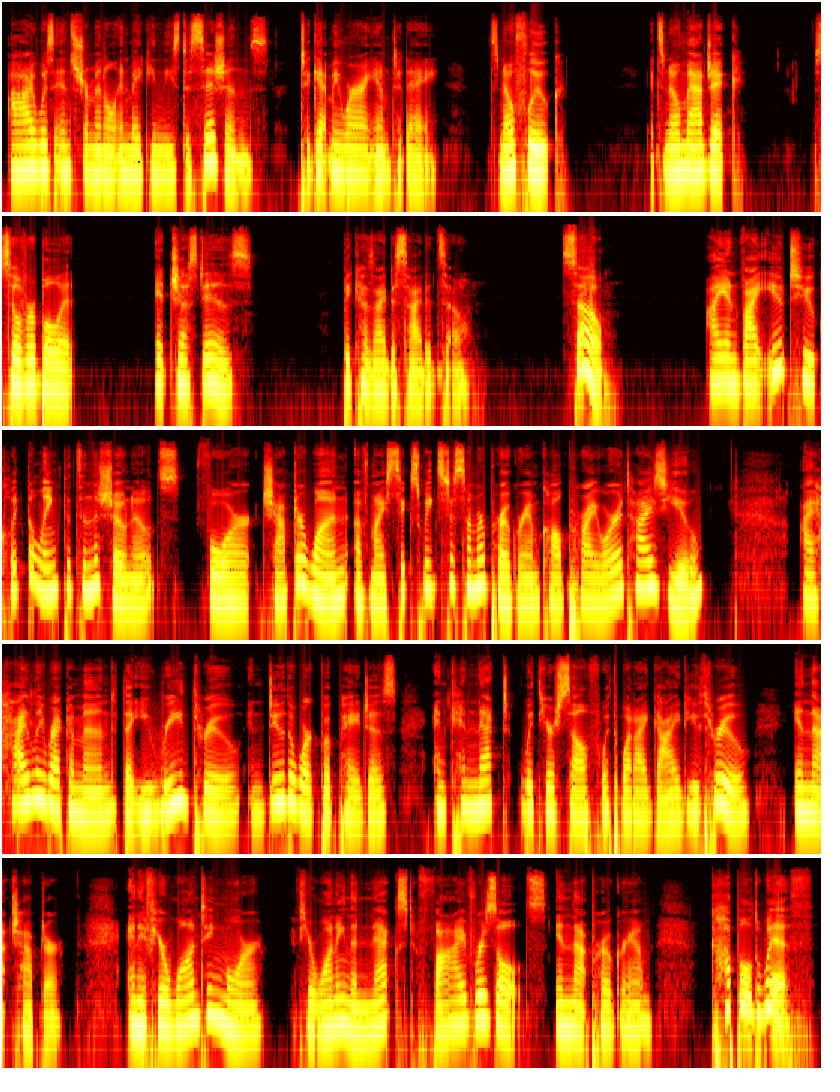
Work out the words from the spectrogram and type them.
I was instrumental in making these decisions to get me where I am today. It's no fluke. It's no magic, silver bullet. It just is because I decided so. So, I invite you to click the link that's in the show notes for chapter one of my six weeks to summer program called Prioritize You. I highly recommend that you read through and do the workbook pages and connect with yourself with what I guide you through in that chapter. And if you're wanting more, if you're wanting the next five results in that program, coupled with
